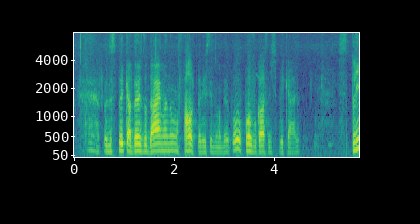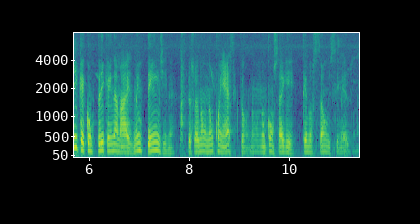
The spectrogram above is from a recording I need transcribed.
os explicadores do Dharma não faltam nesse mundo. O povo gosta de explicar. Explica e complica ainda mais. Não entende, né? As pessoas não, não conhecem, não, não conseguem ter noção de si mesmo. Né?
